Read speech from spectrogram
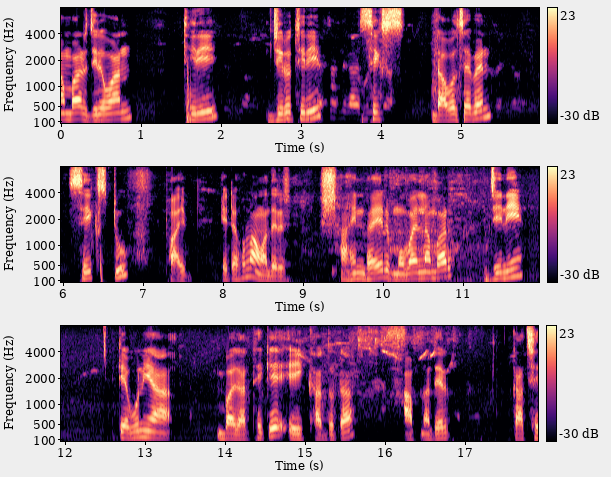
number zero one three zero three six double seven six two five. এটা হলো আমাদের শাহিন ভাইয়ের মোবাইল নাম্বার, যিনি টেবুনিয়া বাজার থেকে এই খাদ্যটা আপনাদের কাছে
